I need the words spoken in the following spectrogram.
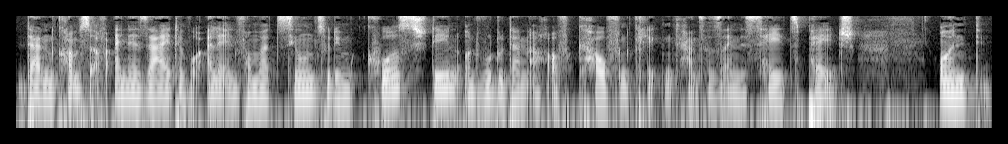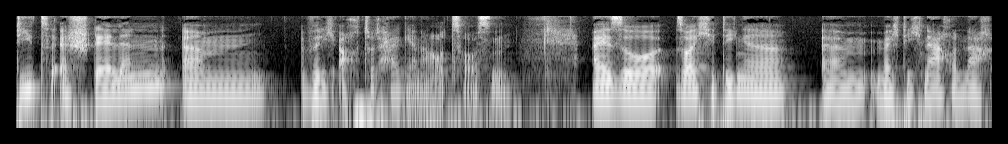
dann kommst du auf eine Seite, wo alle Informationen zu dem Kurs stehen und wo du dann auch auf Kaufen klicken kannst. Das ist eine Sales Page. Und die zu erstellen, ähm, würde ich auch total gerne outsourcen. Also solche Dinge ähm, möchte ich nach und nach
